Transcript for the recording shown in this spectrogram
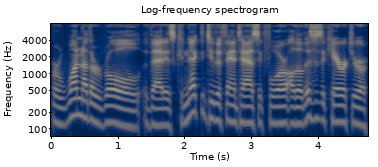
for one other role that is connected to the Fantastic Four, although this is a character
